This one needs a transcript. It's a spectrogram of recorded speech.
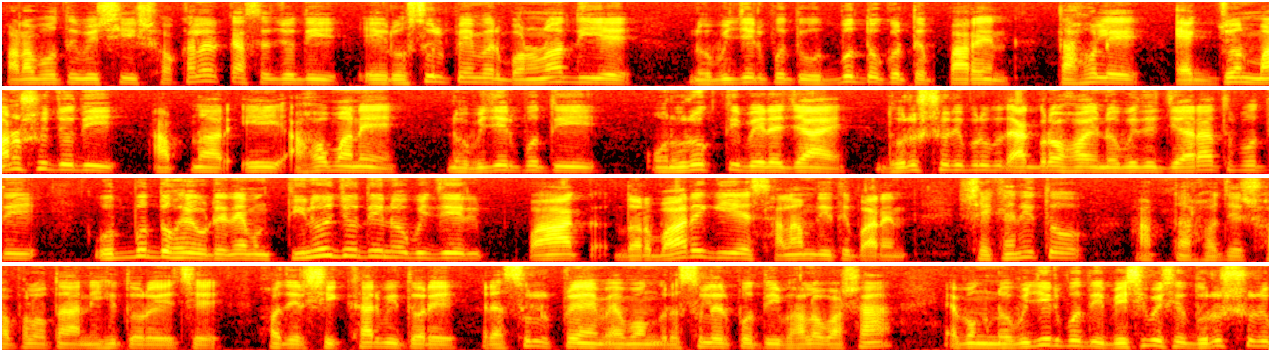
পাড়া প্রতিবেশী সকালের কাছে যদি এই রসুল প্রেমের বর্ণনা দিয়ে নবীজির প্রতি উদ্বুদ্ধ করতে পারেন, তাহলে একজন মানুষও যদি আপনার এই আহ্বানে নবীজির প্রতি অনুরক্তি বেড়ে যায় ধরুশ্বরীপুর প্রতি আগ্রহ হয়, নবীজির জিয়ারাতের প্রতি উদ্বুদ্ধ হয়ে ওঠেন এবং তিনিও যদি নবীজির পাক দরবারে গিয়ে সালাম দিতে পারেন, সেখানেই তো আপনার হজের সফলতা নিহিত রয়েছে। হজের শিক্ষার ভিতরে রসুল প্রেম এবং রসুলের প্রতি ভালোবাসা এবং নবীজির প্রতি বেশি বেশি দুরুশ্বরী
